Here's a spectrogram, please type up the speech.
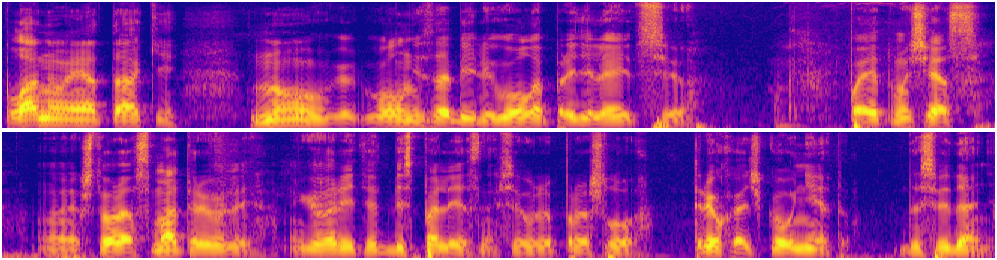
плановые атаки. Но гол не забили, гол определяет все. Поэтому сейчас, что рассматривали, говорить это бесполезно, все уже прошло. Трех очков нету. До свидания.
